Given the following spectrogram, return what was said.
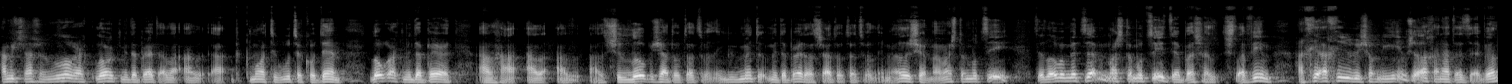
המשנה שלנו לא רק, לא רק מדברת על, על, על, כמו התירוץ הקודם, לא רק מדברת על, על, על, על, שלא בשעת אותה צבלים, היא באמת מדברת על שעת אותה צבלים, אלא שמה שאתה מוציא, זה לא באמת זבל מה שאתה מוציא, זה בשלבים הכי הכי ראשוניים של הכנת הזבל,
